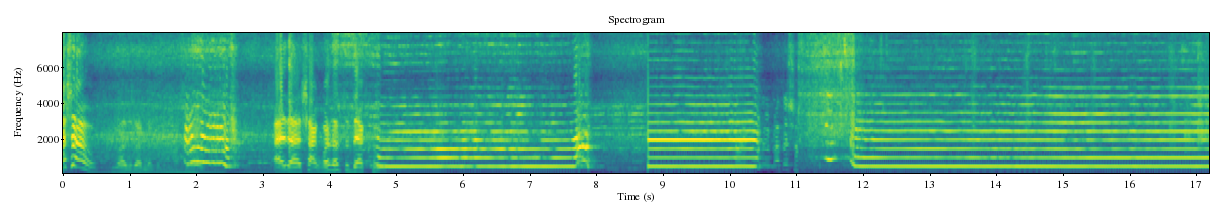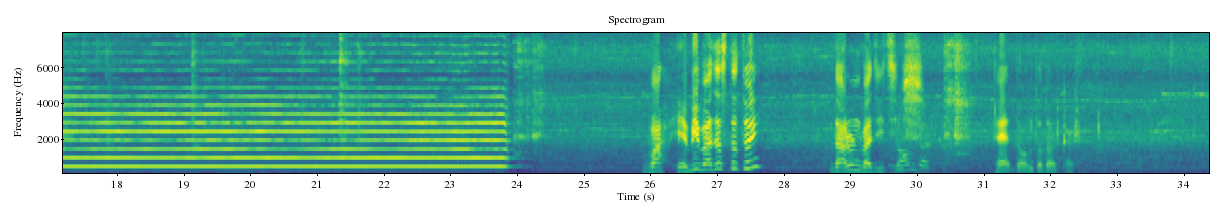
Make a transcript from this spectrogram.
আসো। মাছ রান্না করো। আয় শাক বাজাচ্ছে দেখো। হেভি বাজাস তো তুই? দারুণ বাজিয়েছিস। হ্যাঁ দম তো দরকার।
